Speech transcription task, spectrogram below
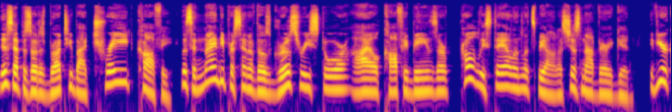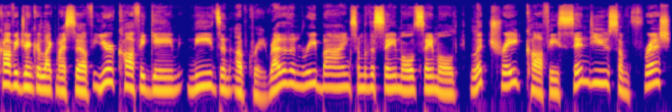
This episode is brought to you by Trade Coffee. Listen, 90% of those grocery store aisle coffee beans are probably stale and let's be honest, just not very good. If you're a coffee drinker like myself, your coffee game needs an upgrade. Rather than rebuying some of the same old, same old, let Trade Coffee send you some fresh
